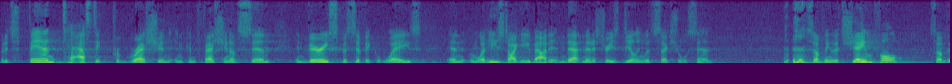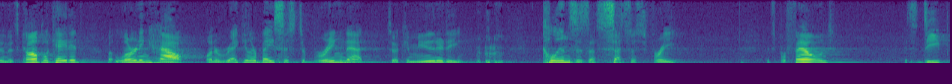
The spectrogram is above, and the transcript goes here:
But it's fantastic progression in confession of sin in very specific ways and, and what he's talking about in that ministry is dealing with sexual sin. something that's shameful, something that's complicated, but learning how, on a regular basis, to bring that to a community cleanses us, sets us free. It's profound, it's deep.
